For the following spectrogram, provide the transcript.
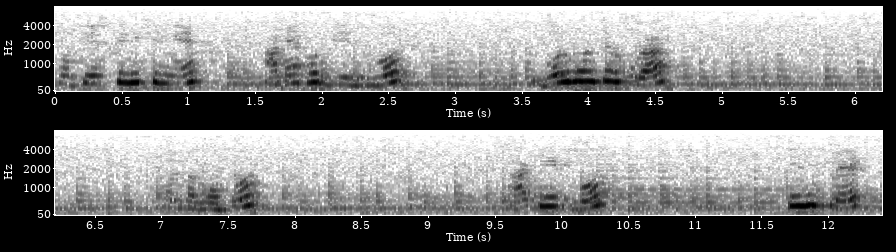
তো টেস্ট ফিনিশিং এ আমি এখন দিয়ে দিব গোলমরিচের গুঁড়া, পরিমাণ মতো। আর দিয়ে দিব চিলি ফ্লেক্স।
